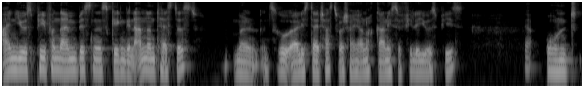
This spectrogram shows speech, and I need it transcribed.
ein USP von deinem Business gegen den anderen testest, weil zu Early Stage hast du wahrscheinlich auch noch gar nicht so viele USPs. Ja. Und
